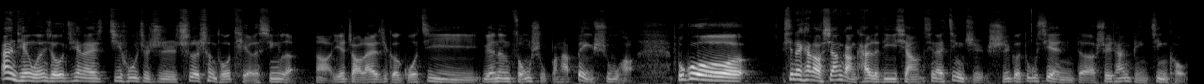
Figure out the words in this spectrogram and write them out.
岸田文雄现在几乎就是吃了秤砣铁了心了啊，也找来这个国际原能总署帮他背书哈。不过现在看到香港开了第一枪，现在禁止十个都县的水产品进口。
